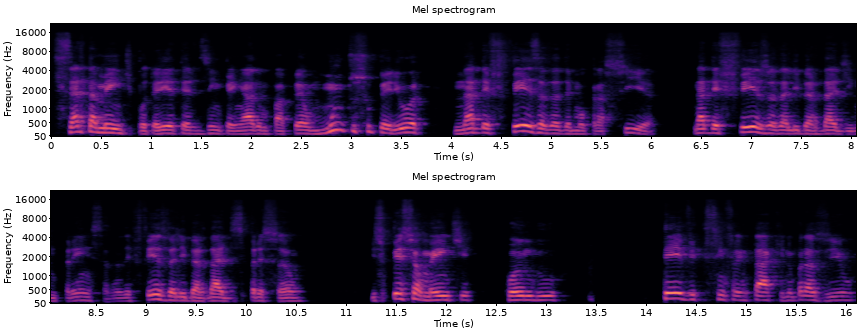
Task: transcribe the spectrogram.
certamente poderia ter desempenhado um papel muito superior na defesa da democracia na defesa da liberdade de imprensa, na defesa da liberdade de expressão, especialmente quando teve que se enfrentar aqui no Brasil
